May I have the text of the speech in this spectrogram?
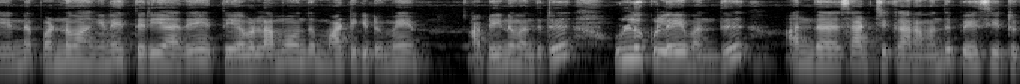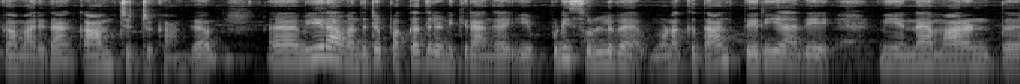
என்ன பண்ணுவாங்கன்னே தெரியாதே தேவையில்லாமல் வந்து மாட்டிக்கிட்டோமே அப்படின்னு வந்துட்டு உள்ளுக்குள்ளேயே வந்து அந்த சாட்சிக்காரன் வந்து பேசிகிட்டு இருக்க மாதிரி தான் காமிச்சிட்ருக்காங்க வீரா வந்துட்டு பக்கத்தில் நிற்கிறாங்க எப்படி சொல்லுவ? உனக்கு தான் தெரியாதே. நீ என்ன மாரணத்தை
